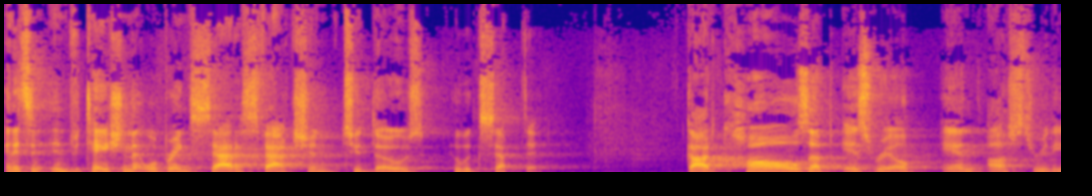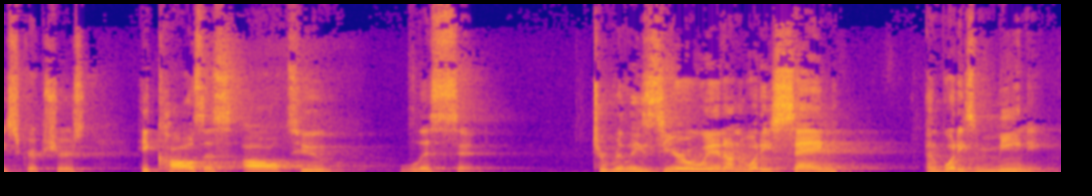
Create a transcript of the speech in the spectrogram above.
and it's an invitation that will bring satisfaction to those who accept it. God calls up Israel and us through these scriptures. He calls us all to listen, to really zero in on what he's saying and what he's meaning.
